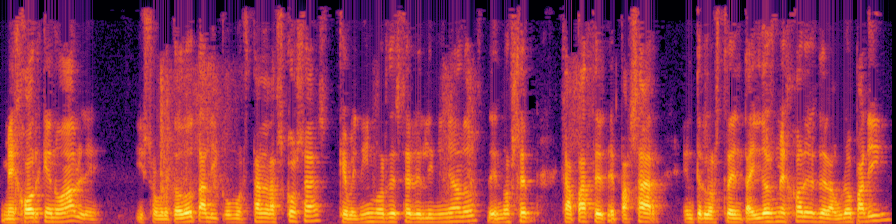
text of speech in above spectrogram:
mejor que no hable. Y sobre todo, tal y como están las cosas, que venimos de ser eliminados, de no ser capaces de pasar entre los 32 mejores de la Europa League,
